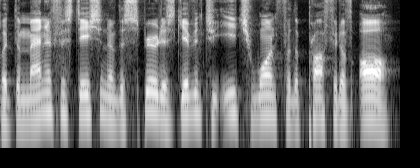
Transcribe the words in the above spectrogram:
but the manifestation of the Spirit is given to each one for the profit of all.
